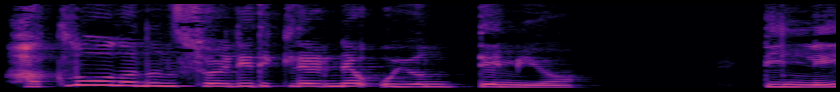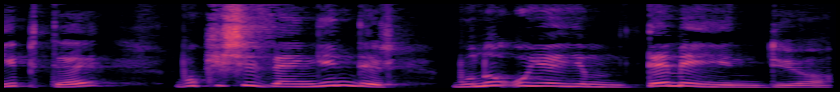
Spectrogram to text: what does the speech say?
haklı olanın söylediklerine uyun demiyor. dinleyip de bu kişi zengindir, buna uyayım demeyin diyor.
